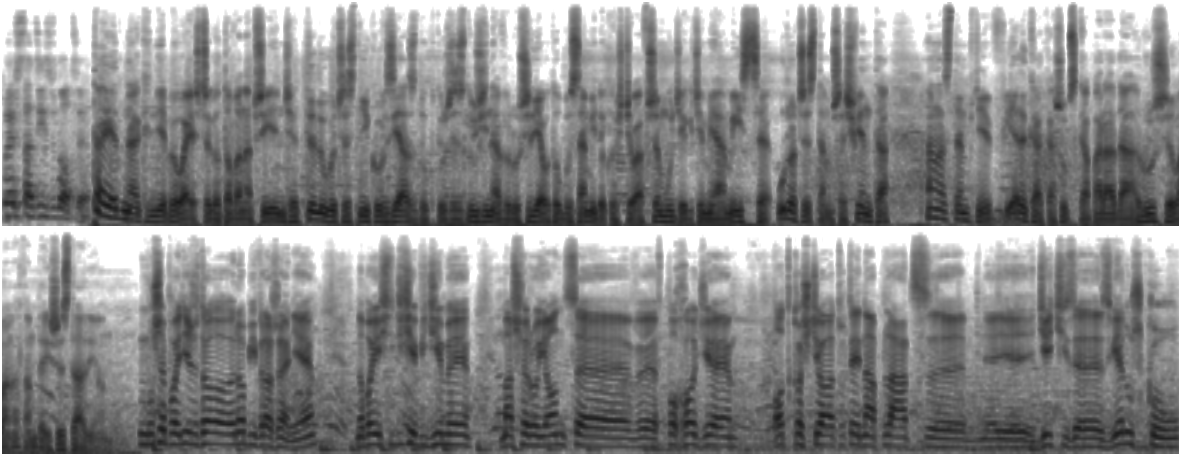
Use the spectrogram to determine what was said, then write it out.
Pływ stacji w nocy. Ta jednak nie była jeszcze gotowa na przyjęcie tylu uczestników zjazdu, którzy z Luzina wyruszyli autobusami do kościoła w Szemudzie, gdzie miała miejsce uroczysta msza święta, a następnie wielka kaszubska parada ruszyła na tamtejszy stadion. Muszę powiedzieć, że to robi wrażenie, no bo jeśli dzisiaj widzimy maszerujące w, w pochodzie od kościoła tutaj na plac y, y, dzieci ze, z wielu szkół,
